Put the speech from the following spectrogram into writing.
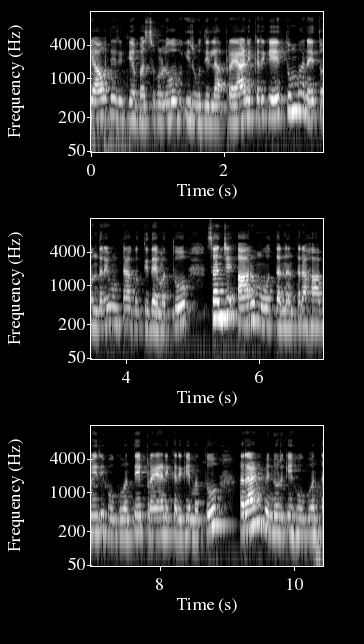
ಯಾವುದೇ ರೀತಿಯ ಬಸ್ಸುಗಳು ಇರುವುದಿಲ್ಲ. ಪ್ರಯಾಣಿಕರಿಗೆ ತುಂಬಾನೇ ತೊಂದರೆ ಉಂಟಾಗುತ್ತಿದೆ ಮತ್ತು ಸಂಜೆ ಆರು ಮೂವತ್ತ ನಂತರ ಹಾವೇರಿ ಹೋಗುವಂತೆ ಪ್ರಯಾಣಿಕರಿಗೆ ಮತ್ತು ರಾಣಿಬೆನ್ನೂರಿಗೆ ಹೋಗುವಂಥ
